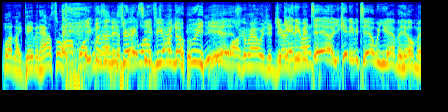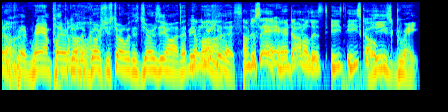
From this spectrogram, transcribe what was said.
What, like David Hasselhoff walking he puts on his jersey. People know who he You can't is. walk around with your jersey You can't even on? tell. You can't even tell when you have a helmet on. A Ram player Come go to the grocery store with his jersey on. That'd be Come on. ridiculous. I'm just saying, Aaron Donald is he's he's Kobe. He's great.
